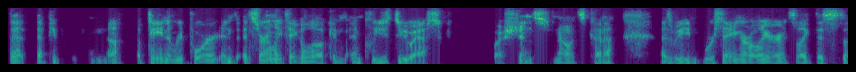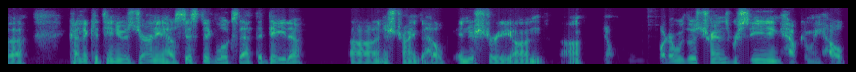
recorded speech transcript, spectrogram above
that that people can uh, obtain the report and, and certainly take a look and, and please do ask questions. Know, it's kind of as we were saying earlier, it's like this uh, kind of continuous journey how Sysdig looks at the data uh, and is trying to help industry on uh, you know what are those trends we're seeing, how can we help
